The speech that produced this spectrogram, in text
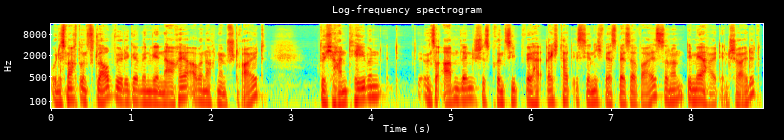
Und es macht uns glaubwürdiger, wenn wir nachher aber nach einem Streit durch Handheben, unser abendländisches Prinzip, wer Recht hat, ist ja nicht, wer es besser weiß, sondern die Mehrheit entscheidet.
